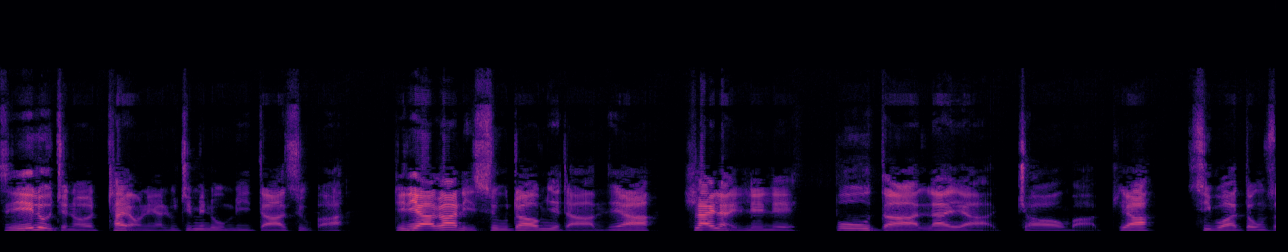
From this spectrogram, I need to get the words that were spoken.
စေလို့ကျွန်တော်ထိုက်အောင်လေးကလူကြီးမင်းတို့မိသားစုပါဒီနေရာကနေစူတောင်းမြစ်တာများလှိုက်လိုက်လေးလေးပူတာလိုက်ရကြောင်းပါဗျာစီးပွားသုံးစ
